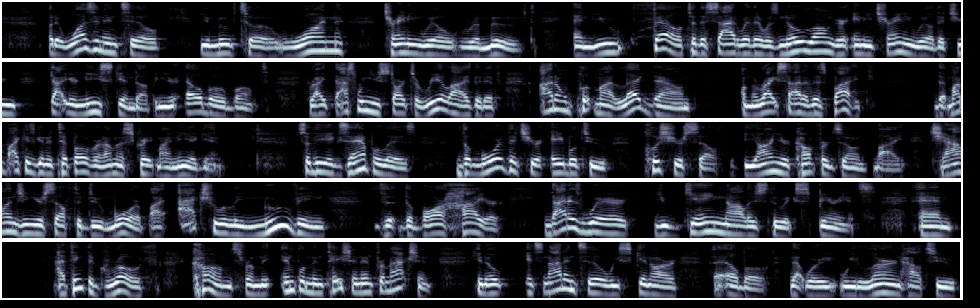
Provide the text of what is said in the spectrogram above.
But it wasn't until you moved to one training wheel removed and you fell to the side where there was no longer any training wheel that you got your knee skinned up and your elbow bumped, right? That's when you start to realize that if I don't put my leg down on the right side of this bike, that my bike is going to tip over and I'm going to scrape my knee again. So the example is the more that you're able to push yourself beyond your comfort zone by challenging yourself to do more, by actually moving the, the bar higher, that is where you gain knowledge through experience. And I think the growth comes from the implementation and from action. You know, it's not until we skin our uh, elbow that we, we learn how to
